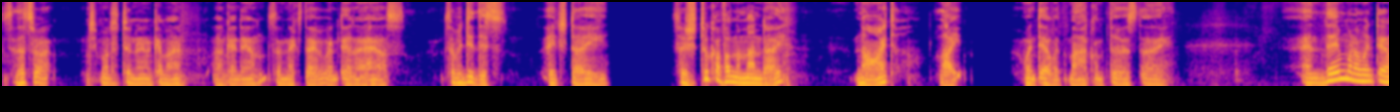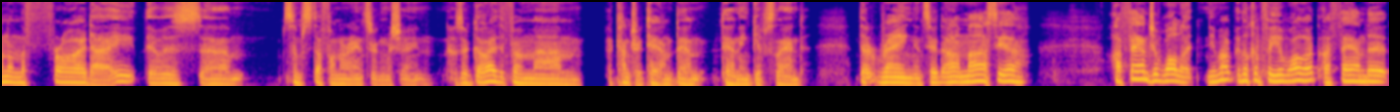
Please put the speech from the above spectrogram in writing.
I said, that's all right. She might have turned around and come home. I'll go down. So the next day we went down to her house. So we did this each day. So she took off on the Monday night, late. Went down with Mark on Thursday. And then when I went down on the Friday, there was um, some stuff on her answering machine. There was a guy from um, a country town down down in Gippsland that rang and said, "Oh, Marcia, I found your wallet. You might be looking for your wallet. I found it.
